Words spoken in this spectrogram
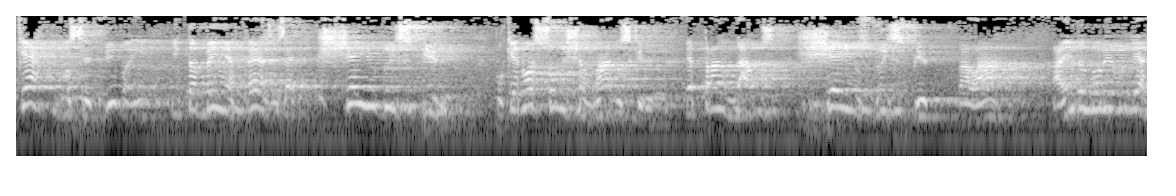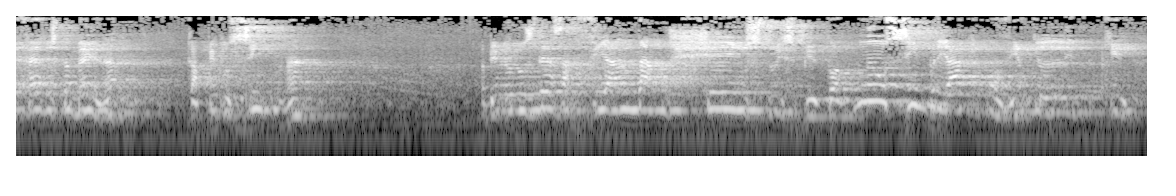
quer que você viva, e, e também em Efésios é cheio do Espírito. Porque nós somos chamados, querido, é para andarmos cheios do Espírito. Está lá, ainda no livro de Efésios também, né? capítulo 5, né? A Bíblia nos desafia a andarmos cheios do Espírito, não se embriague com vinho que, que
